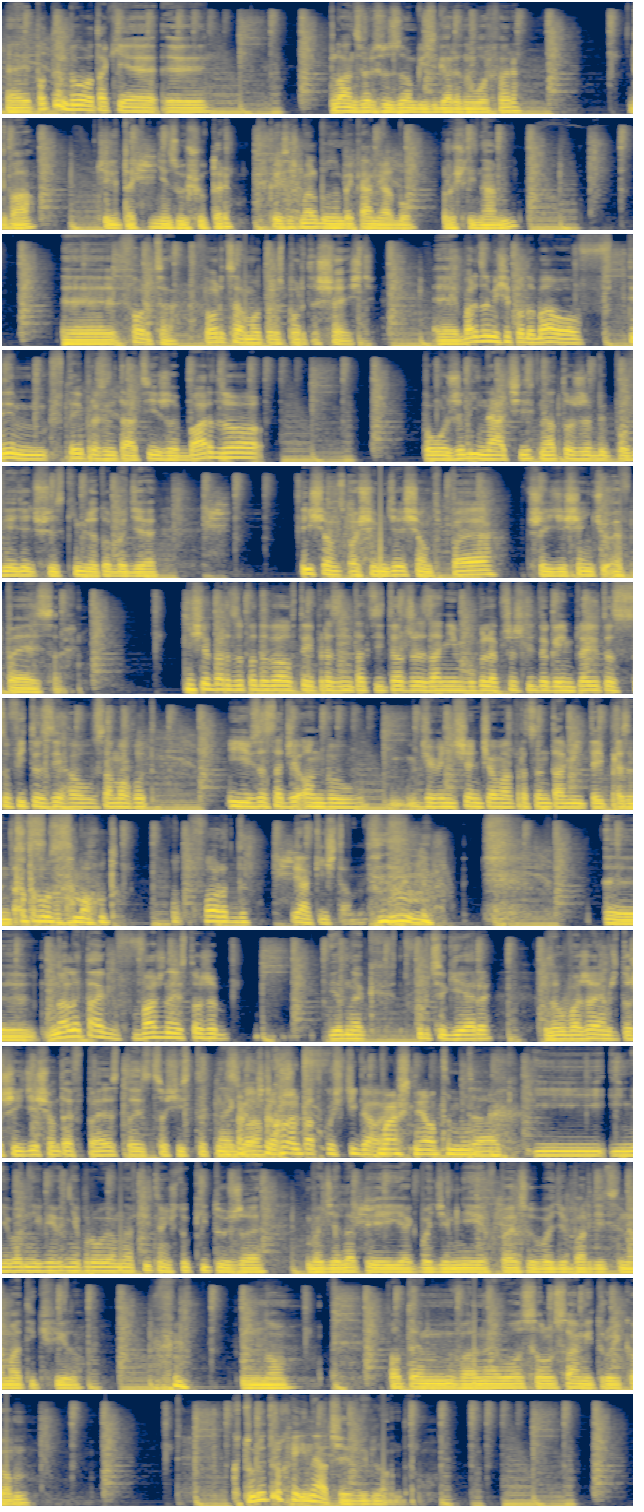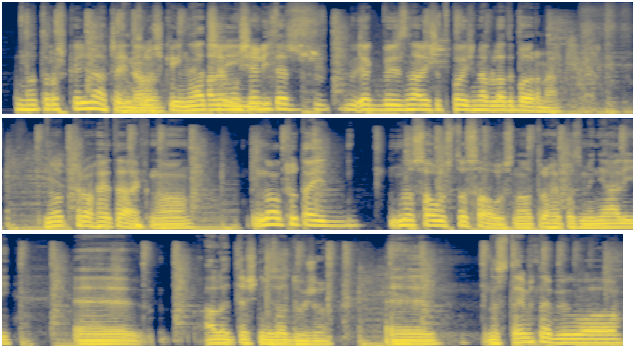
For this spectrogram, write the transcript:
E, potem było takie y, Plants vs. Zombies Garden Warfare 2, czyli taki niezły shooter. Tylko jesteśmy albo zombiekami, albo roślinami. E, Forza, Forza Motorsport 6. E, Bardzo mi się podobało w, tym, w tej prezentacji, że bardzo położyli nacisk na to, żeby powiedzieć wszystkim, że to będzie 1080p w 60 fps-ach. Mi się bardzo podobało w tej prezentacji to, że zanim w ogóle przeszli do gameplayu, to z sufitu zjechał samochód i w zasadzie on był 90% tej Co prezentacji. to był za samochód? Ford jakiś tam. Yy, No ale tak, ważne jest to, że jednak twórcy gier zauważają, że to 60 fps to jest coś istotnego. Zwłaszcza w przypadku ścigałek. Właśnie o tym mówię. Tak, i, i nie, nie, nie próbują nawcisnąć tu kitu, że będzie lepiej, jak będzie mniej FPS-ów, będzie bardziej cinematic feel. No. Potem walnęło Soulsami trójką, który trochę inaczej wyglądał. No troszkę inaczej, No, no. troszkę inaczej. Ale musieli też jakby znaleźć odpowiedź na Bloodborne'a. No trochę tak, no. No tutaj, no Souls to Souls, no trochę pozmieniali, e, ale też nie za dużo. E, następne było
